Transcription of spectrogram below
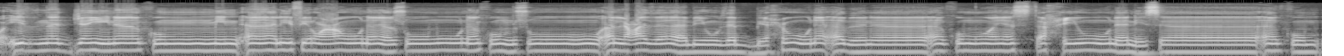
وَإِذْ نَجَّيْنَاكُمْ مِنْ آلِ فِرْعَوْنَ يَصُومُونَكُمْ سُوءَ الْعَذَابِ يُذَبِّحُونَ أَبْنَاءَكُمْ وَيَسْتَحْيُونَ نِسَاءَكُمْ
